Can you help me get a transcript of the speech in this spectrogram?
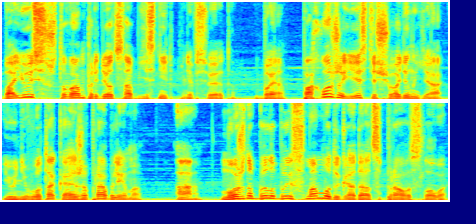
Боюсь, что вам придется объяснить мне все это. Б. Похоже, есть еще один я, и у него такая же проблема. А. Можно было бы и самому догадаться, право слова.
